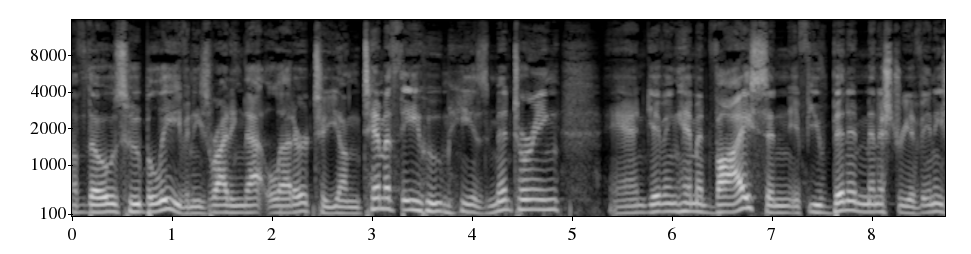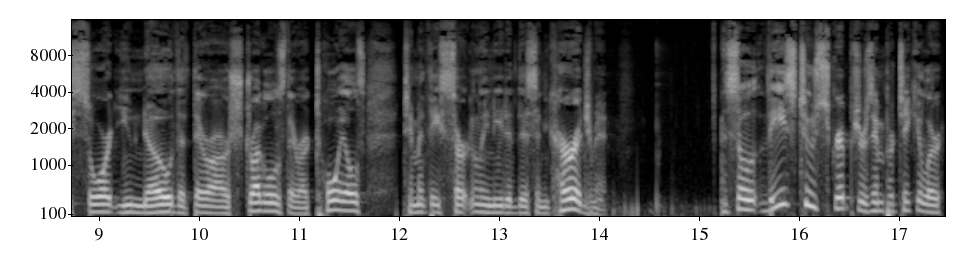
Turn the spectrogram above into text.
of those who believe." And he's writing that letter to young Timothy, whom he is mentoring and giving him advice. And if you've been in ministry of any sort, you know that there are struggles, there are toils. Timothy certainly needed this encouragement. So these two scriptures in particular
